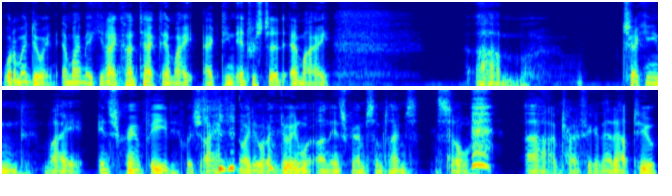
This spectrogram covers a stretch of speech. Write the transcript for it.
What am I doing? Am I making eye contact? Am I acting interested? Am I um, checking my Instagram feed, which I have no idea what I'm doing on Instagram sometimes. So uh, I'm trying to figure that out too.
